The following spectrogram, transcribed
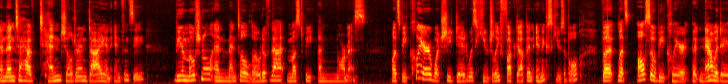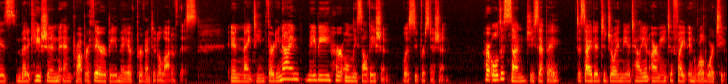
and then to have 10 children die in infancy, the emotional and mental load of that must be enormous. Let's be clear, what she did was hugely fucked up and inexcusable, but let's also be clear that nowadays medication and proper therapy may have prevented a lot of this. In 1939, maybe her only salvation was superstition. Her oldest son, Giuseppe, decided to join the Italian army to fight in World War II.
